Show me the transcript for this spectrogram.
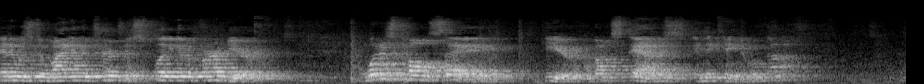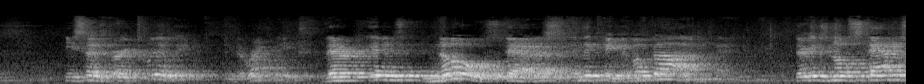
And it was dividing the church and splitting it apart here. What does Paul say here about status in the kingdom of God? He says very clearly and directly, there is no status in the kingdom of God. There is no status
